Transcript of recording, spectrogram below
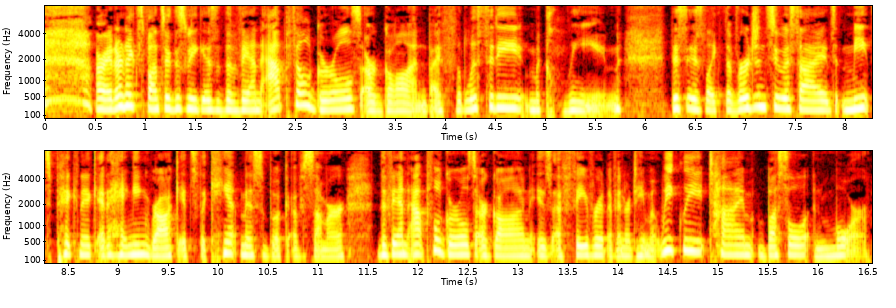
All right, our next sponsor this week is the Van Apfel Girls Are Gone by Felicity McLean. This is like the Virgin Suicides meets Picnic at Hanging Rock. It's the can't miss book of summer. The Van Apfel Girls Are Gone is a favorite of Entertainment Weekly, Time, Bustle, and more.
